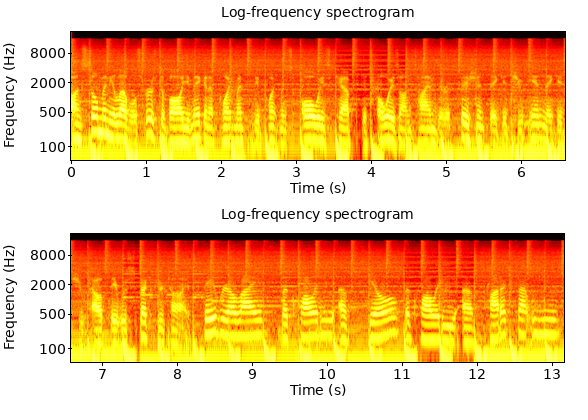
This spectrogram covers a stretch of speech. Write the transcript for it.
on so many levels. First of all, you make an appointment, the appointment's always kept, it's always on time, they're efficient, they get you in, they get you out, they respect your time. They realize the quality of skill, the quality of products that we use.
